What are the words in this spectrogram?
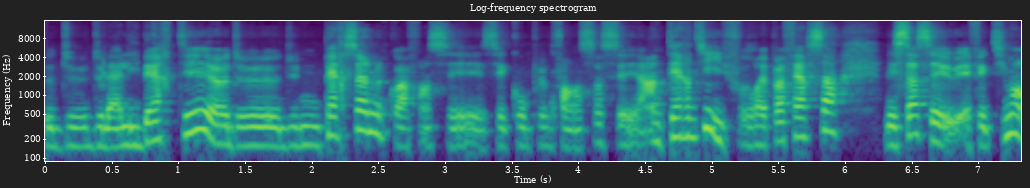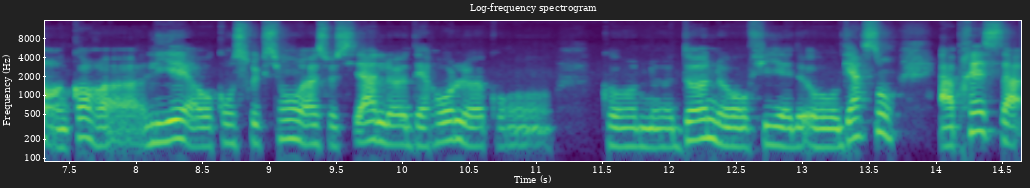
de, la liberté euh, d'une personne, quoi. Enfin, c'est, enfin, ça, c'est interdit. Il faudrait pas faire ça. Mais ça, c'est effectivement encore euh, lié aux constructions euh, sociales des rôles qu'on, donne aux filles et aux garçons. Après, ça,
